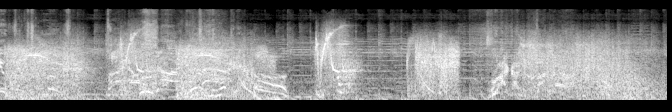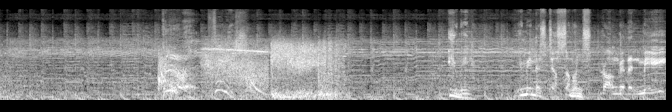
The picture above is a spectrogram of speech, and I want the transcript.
New finishing move! Final shot! Dragon Thunder! You mean... You mean there's still someone stronger than me?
